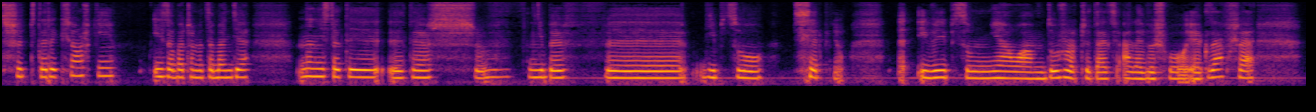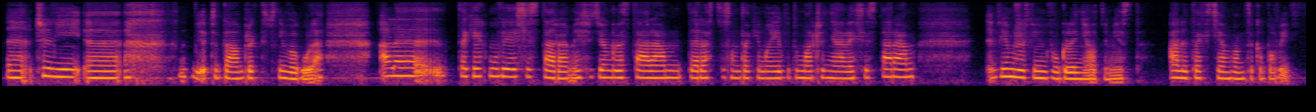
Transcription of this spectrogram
3-4 książki i zobaczymy, co będzie. No niestety y, też w, niby w lipcu, w sierpniu y, i w lipcu miałam dużo czytać, ale wyszło jak zawsze, y, czyli y, nie czytałam praktycznie w ogóle. Ale tak jak mówię, ja się staram, ja się ciągle staram. Teraz to są takie moje wytłumaczenia, ale się staram. Wiem, że film w ogóle nie o tym jest, ale tak chciałam Wam tylko powiedzieć.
